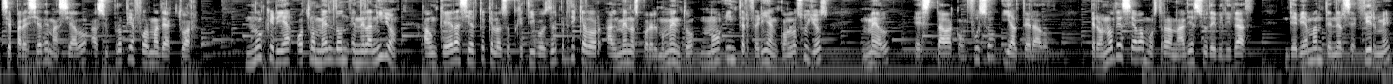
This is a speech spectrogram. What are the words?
Se parecía demasiado a su propia forma de actuar. No quería otro Meldon en el anillo, aunque era cierto que los objetivos del predicador, al menos por el momento, no interferían con los suyos, Mel estaba confuso y alterado, pero no deseaba mostrar a nadie su debilidad, debía mantenerse firme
